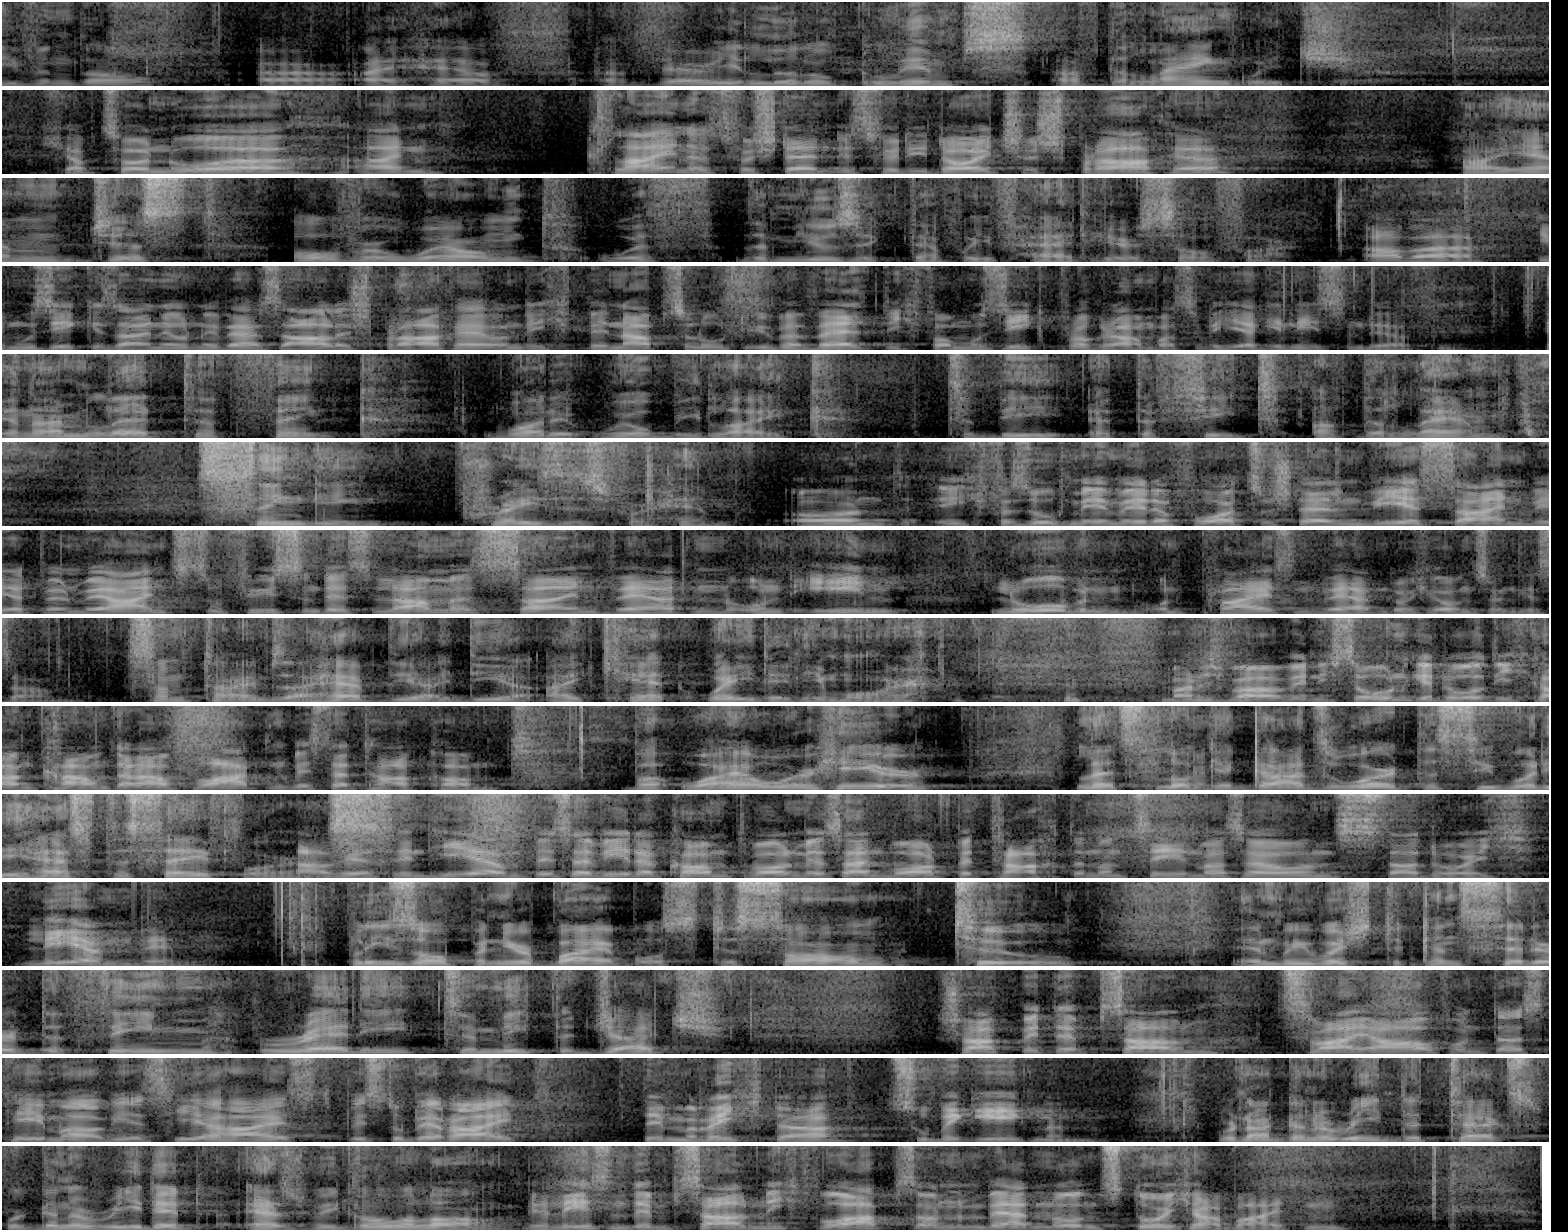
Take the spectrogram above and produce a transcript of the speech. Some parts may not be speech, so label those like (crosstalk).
even though uh, I have a very little glimpse of the language, Ich habe zwar nur ein kleines Verständnis für die deutsche Sprache, I am just overwhelmed with the music that we've had here so far. aber die Musik ist eine universale Sprache und ich bin absolut überwältigt vom Musikprogramm, was wir hier genießen dürfen. And I'm led to think what it will be like to be at the feet of the Lamb, (laughs) singing praises for Him. Und ich versuche mir immer wieder vorzustellen, wie es sein wird, wenn wir einst zu Füßen des Lammes sein werden und ihn loben und preisen werden durch unseren Gesang. Sometimes I have the idea I can't wait anymore. (laughs) Manchmal bin ich so ungeduldig, ich kann kaum darauf warten, bis der Tag kommt. But while we're here, let's look at God's word to see what He has to say for Aber wir us. sind hier und bis er wiederkommt, wollen wir sein Wort betrachten und sehen, was er uns dadurch lehren will. Please open your Bibles to Psalm 2, and we wish to consider the theme Ready to Meet the Judge. Schlag bitte Psalm 2 auf und das Thema, wie es hier heißt, bist du bereit, dem Richter zu begegnen? We're not going to read the text, we're going to read it as we go along. Wir lesen den Psalm nicht vorab, sondern werden uns durcharbeiten.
